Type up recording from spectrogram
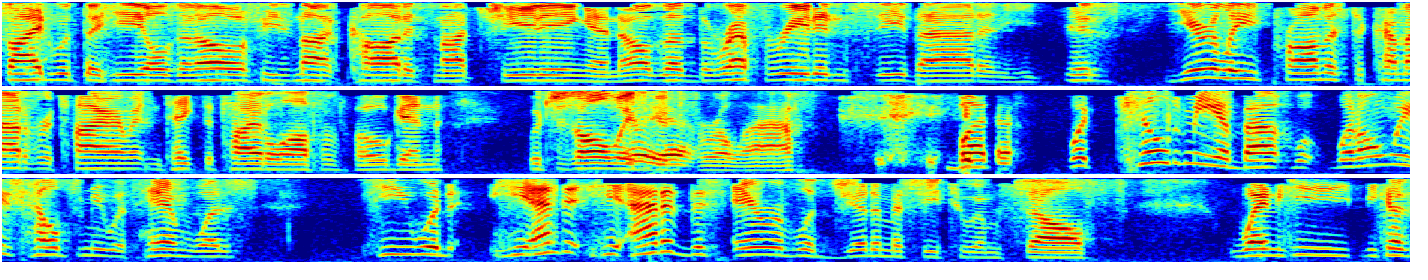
side with the heels and oh, if he's not caught, it's not cheating, and oh, the the referee didn't see that, and he, his yearly promise to come out of retirement and take the title off of Hogan, which is always Oh, good for a laugh. But what killed me about what, what always helped me with him was he would he ended he added this air of legitimacy to himself when he because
